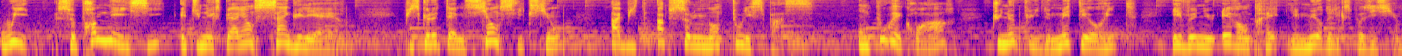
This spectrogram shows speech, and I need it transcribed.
Oui, se promener ici est une expérience singulière, puisque le thème science-fiction habite absolument tout l'espace. On pourrait croire qu'une pluie de météorites est venue éventrer les murs de l'exposition.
